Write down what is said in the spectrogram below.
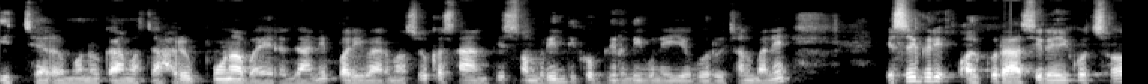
इच्छा र मनोकामनाहरू पूर्ण भएर जाने परिवारमा सुख शान्ति समृद्धिको वृद्धि हुने योगहरू छन् भने यसै गरी अर्को राशि रहेको छ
